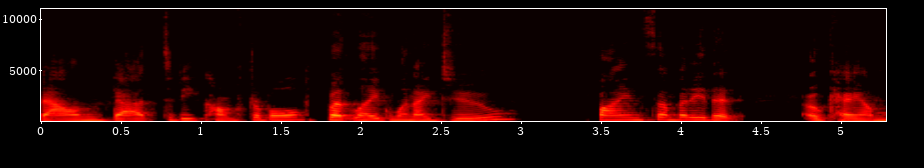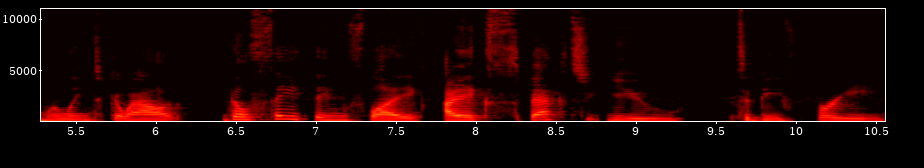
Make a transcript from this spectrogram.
found that to be comfortable. But like when I do find somebody that okay, I'm willing to go out, they'll say things like I expect you to be free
